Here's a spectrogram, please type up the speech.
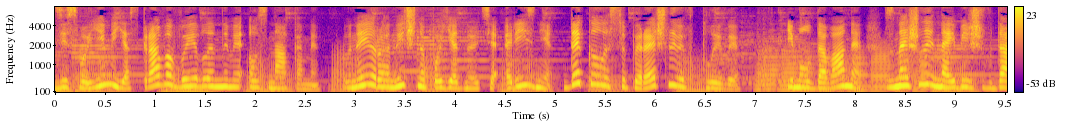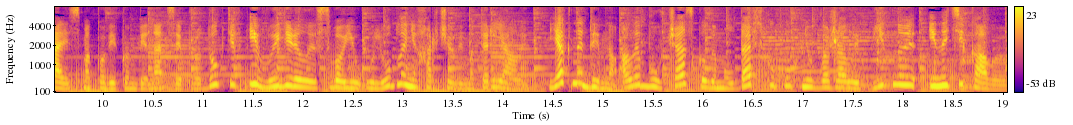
зі своїми яскраво виявленими ознаками. В неї органічно поєднуються різні, деколи суперечливі впливи. І молдавани знайшли найбільш вдалі смакові комбінації продуктів і виділили свої улюблені харчові матеріали. Як не дивно, але був час, коли молдавську кухню вважали бідною і нецікавою.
